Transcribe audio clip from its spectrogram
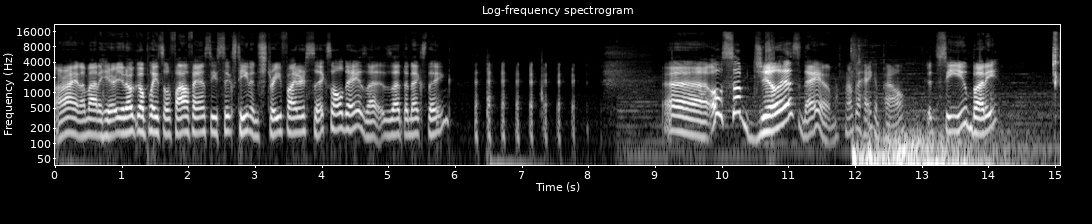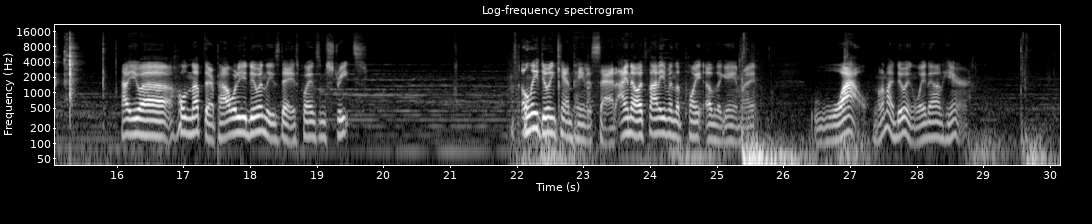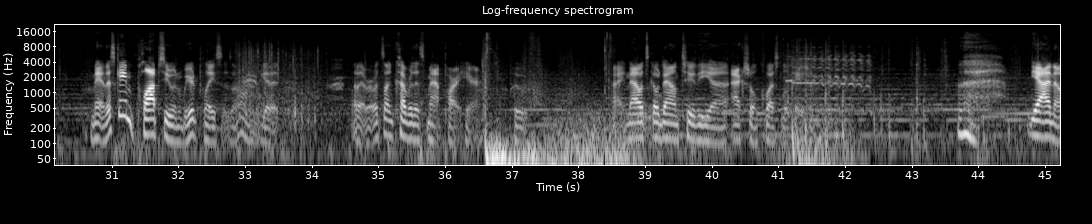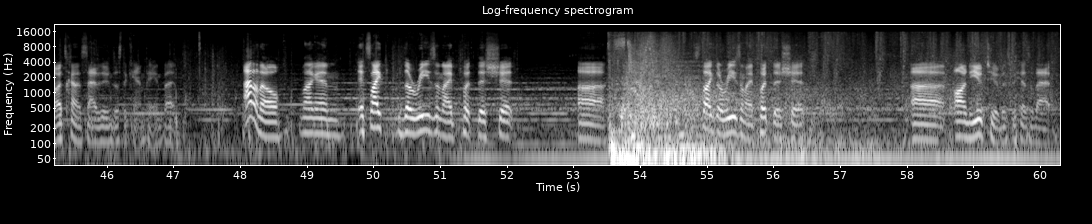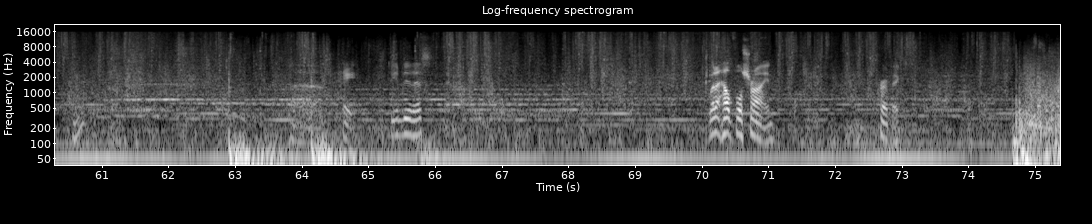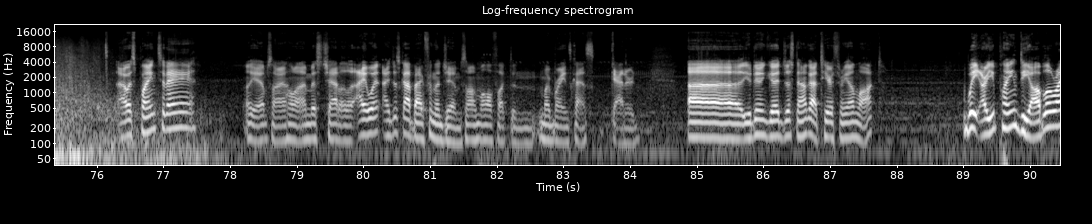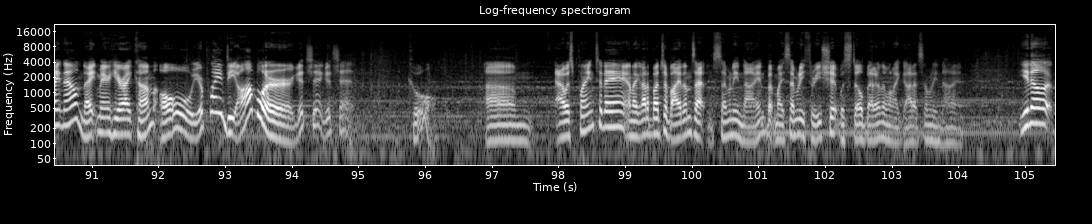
all right, I'm out of here. You know, go play some Final Fantasy 16 and Street Fighter 6 all day. Is that is that the next thing? uh, oh, sub Gillis. Damn, how's it hanging, pal? Good to see you, buddy. How you uh holding up there, pal? What are you doing these days? Playing some streets? Only doing campaign is sad. I know, it's not even the point of the game, right? Wow. What am I doing way down here? Man, this game plops you in weird places. I don't even get it. Whatever. Let's uncover this map part here. Poof. Alright, now let's go down to the uh, actual quest location. yeah, I know. It's kind of sad to do just a campaign, but I don't know. Again, it's like the reason I put this shit. Uh, it's like the reason I put this shit uh, on YouTube is because of that. Hey, can you do this? What a helpful shrine. Perfect. I was playing today. Oh yeah, I'm sorry. Hold on, I missed chat a little. I went. I just got back from the gym, so I'm all fucked and my brain's kind of scattered. Uh, you're doing good. Just now got tier three unlocked. Wait, are you playing Diablo right now? Nightmare, here I come. Oh, you're playing Diablo. Good shit. Good shit. Cool. Um, I was playing today and I got a bunch of items at 79, but my 73 shit was still better than when I got at 79. You know,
